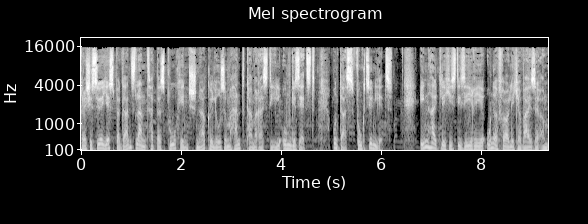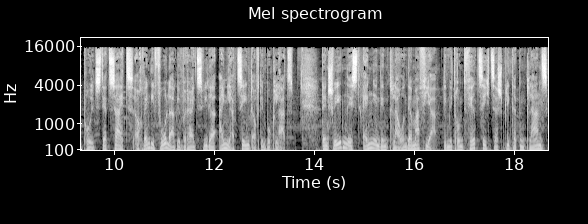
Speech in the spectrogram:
Regisseur Jesper Gansland hat das Buch in schnörkellosem Handkamerastil umgesetzt. Und das funktioniert. Inhaltlich ist die Serie unerfreulicherweise am Puls der Zeit, auch wenn die Vorlage bereits wieder ein Jahrzehnt auf dem Buckel hat. Denn Schweden ist eng in den Klauen der Mafia, die mit rund 40 zersplitterten Clans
